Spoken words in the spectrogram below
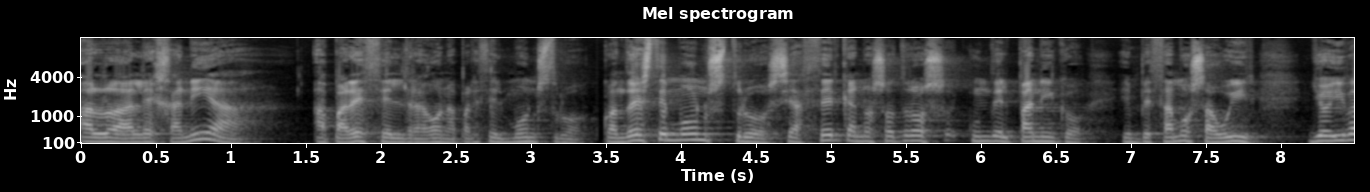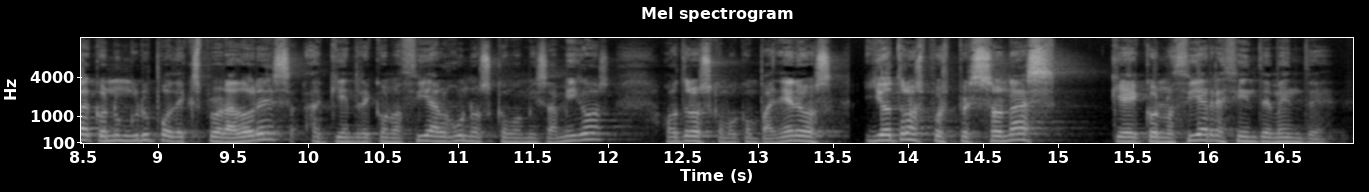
a la lejanía aparece el dragón, aparece el monstruo. Cuando este monstruo se acerca a nosotros, hunde el pánico y empezamos a huir. Yo iba con un grupo de exploradores a quien reconocí algunos como mis amigos, otros como compañeros y otros pues personas que conocía recientemente.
